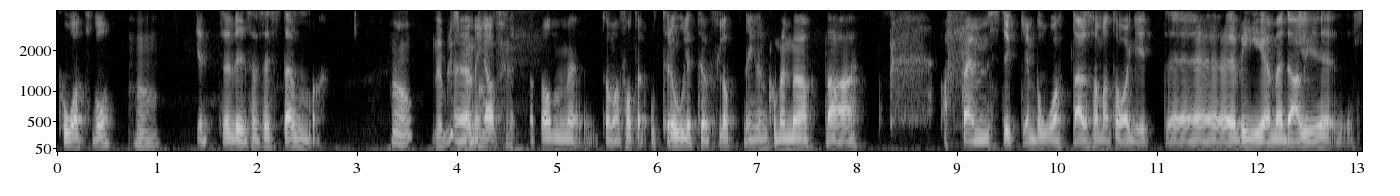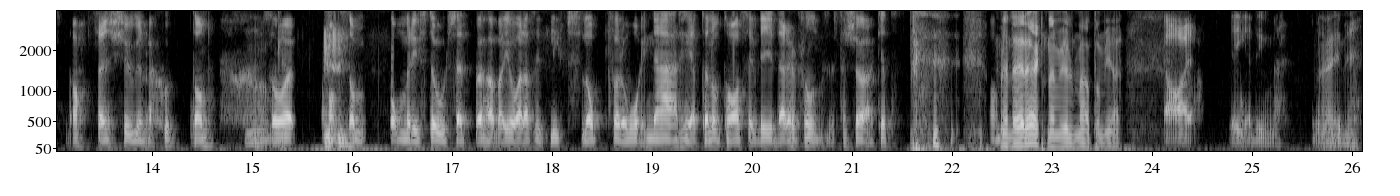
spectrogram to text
K2. ja, Vilket visade sig stämma. ja, det blir Eh, Men spännande. jag har sett att de, de har fått en otroligt tuff lottning. De kommer möta ja, fem stycken båtar som har tagit eh, VM-medalj ja, sedan 2017. Ja, Så ja, de kommer i stort sett behöva göra sitt livslopp för att vara i närheten och ta sig vidare från försöket. Men det räknar vi väl med att de gör. Ja, ja, det är inga dimmer. Nej, nej.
